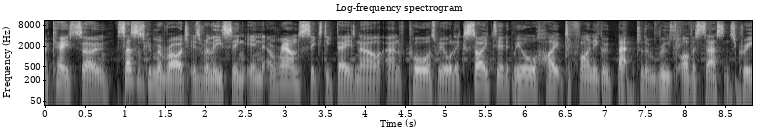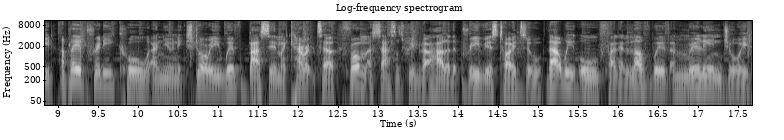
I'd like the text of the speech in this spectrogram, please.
Okay, so Assassin's Creed Mirage is releasing in around 60 days now, and of course, we're all excited, we're all hyped to finally go back to the roots of Assassin's Creed and play a pretty cool and unique story with Basim, a character from Assassin's Creed Valhalla, the previous title, that we all fell in love with and really enjoyed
